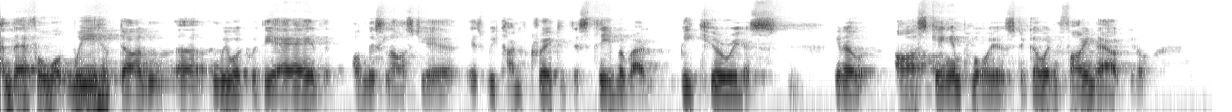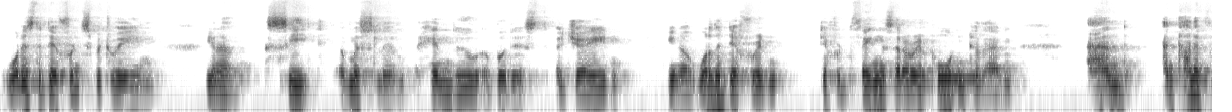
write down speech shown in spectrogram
and therefore, what we have done, uh, and we worked with the AA on this last year, is we kind of created this theme around be curious. You know, asking employers to go and find out, you know, what is the difference between, you know, a Sikh, a Muslim, a Hindu, a Buddhist, a Jain, you know, what are the different different things that are important to them and and kind of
